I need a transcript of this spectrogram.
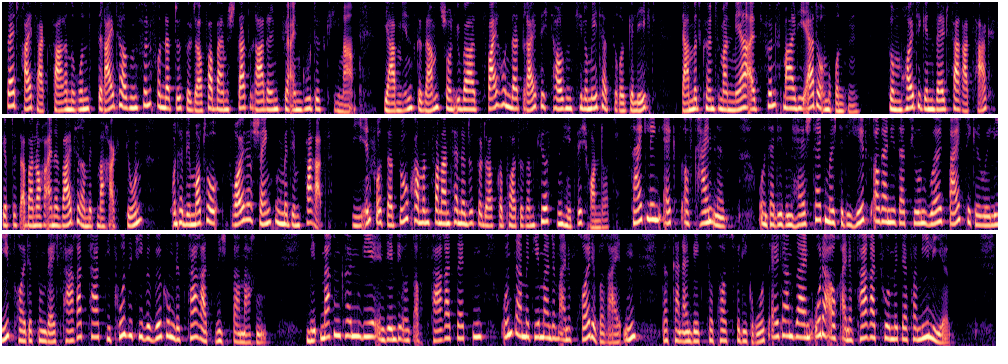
Seit Freitag fahren rund 3500 Düsseldorfer beim Stadtradeln für ein gutes Klima. Sie haben insgesamt schon über 230.000 Kilometer zurückgelegt. Damit könnte man mehr als fünfmal die Erde umrunden. Zum heutigen Weltfahrradtag gibt es aber noch eine weitere Mitmachaktion unter dem Motto Freude schenken mit dem Fahrrad. Die Infos dazu kommen von Antenne Düsseldorf-Reporterin Kirsten Hedwig-Rondott. Cycling Acts of Kindness. Unter diesem Hashtag möchte die Hilfsorganisation World Bicycle Relief heute zum Weltfahrradtag die positive Wirkung des Fahrrads sichtbar machen. Mitmachen können wir, indem wir uns aufs Fahrrad setzen und damit jemandem eine Freude bereiten. Das kann ein Weg zur Post für die Großeltern sein oder auch eine Fahrradtour mit der Familie.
